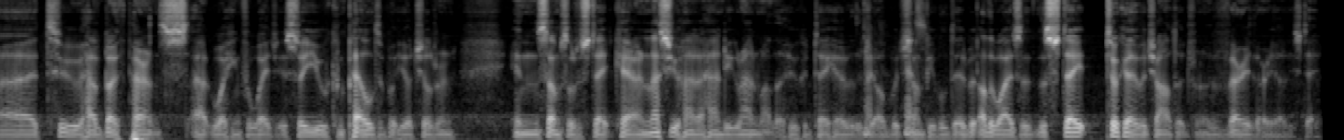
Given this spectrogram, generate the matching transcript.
Uh, to have both parents out working for wages. So you were compelled to put your children in some sort of state care, unless you had a handy grandmother who could take over the job, which Yes. some people did. But otherwise, the, the state took over childhood from a very, very early stage.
